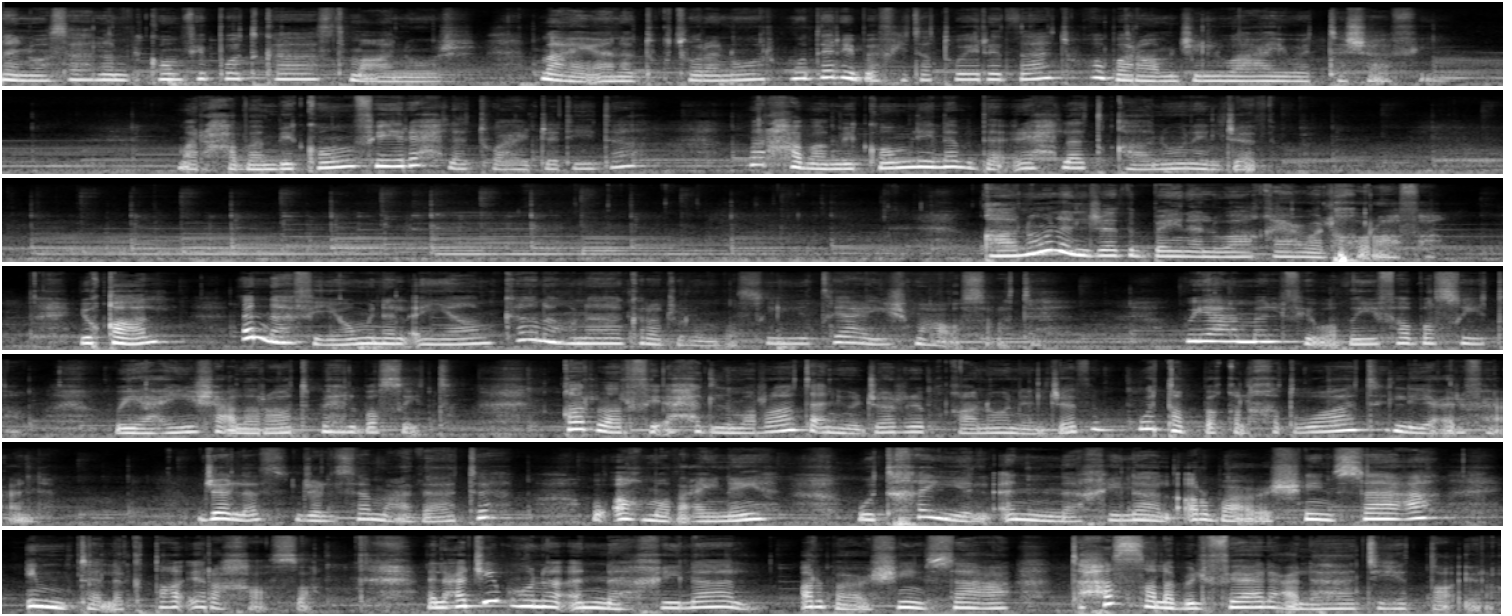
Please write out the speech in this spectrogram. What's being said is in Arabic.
أهلا وسهلا بكم في بودكاست مع نور. معي أنا الدكتورة نور مدربة في تطوير الذات وبرامج الوعي والتشافي. مرحبا بكم في رحلة وعي جديدة. مرحبا بكم لنبدأ رحلة قانون الجذب. قانون الجذب بين الواقع والخرافة. يقال أن في يوم من الأيام كان هناك رجل بسيط يعيش مع أسرته. ويعمل في وظيفة بسيطة ويعيش على راتبه البسيط. قرر في أحد المرات أن يجرب قانون الجذب ويطبق الخطوات اللي يعرفها عنه. جلس جلسة مع ذاته وأغمض عينيه وتخيل أن خلال 24 ساعة امتلك طائرة خاصة. العجيب هنا أنه خلال 24 ساعة تحصل بالفعل على هذه الطائرة.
